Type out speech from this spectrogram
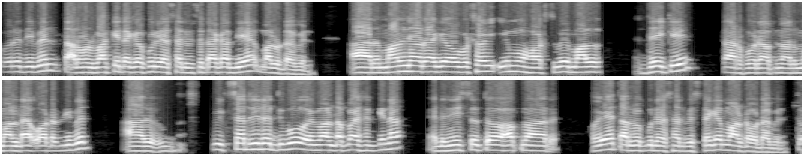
করে দিবেন, তারপর বাকি টাকা কুরিয়ার সার্ভিসে টাকা দিয়ে মাল উঠাবেন। আর মাল নেওয়ার আগে অবশ্যই ইমো, হোয়াটসঅ্যাপে মাল দেখে তারপরে আপনার মালটা অর্ডার দিবেন। আর পিকচার যেটা দিব, ওই মালটা পাইছেন কিনা, এটা নিশ্চিত আপনার হয়ে তারপর কুরিয়ার সার্ভিস থেকে মালটা উঠাবেন। তো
